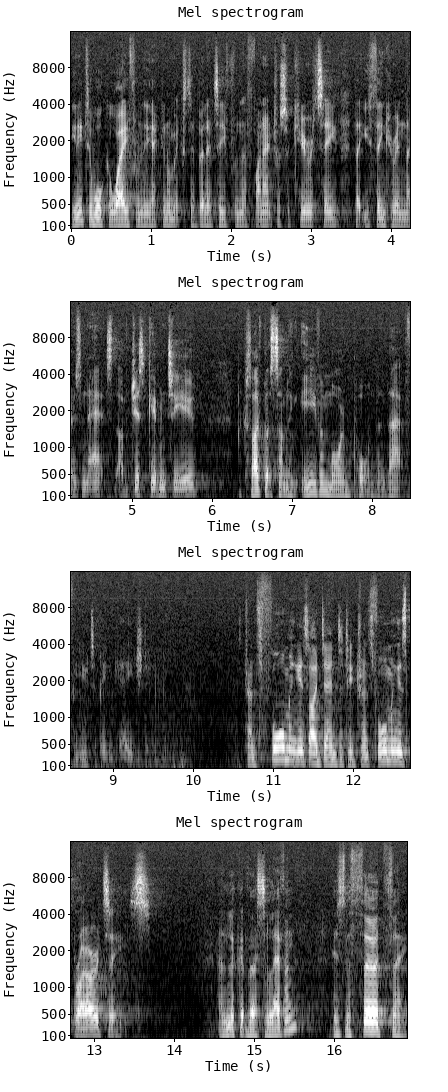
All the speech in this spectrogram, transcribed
You need to walk away from the economic stability, from the financial security that you think are in those nets that I've just given to you, because I've got something even more important than that for you to be engaged in. Transforming his identity, transforming his priorities. And look at verse 11, is the third thing.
